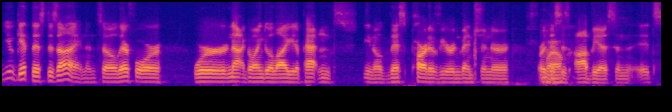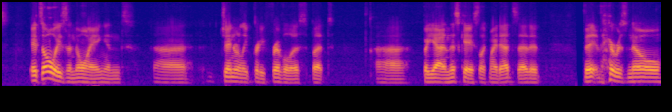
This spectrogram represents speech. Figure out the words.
you get this design, and so therefore we're not going to allow you to patent, you know, this part of your invention or or Wow. this is obvious, and it's it's always annoying and uh, generally pretty frivolous, but uh, but yeah, in this case, like my dad said, it they, there was no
